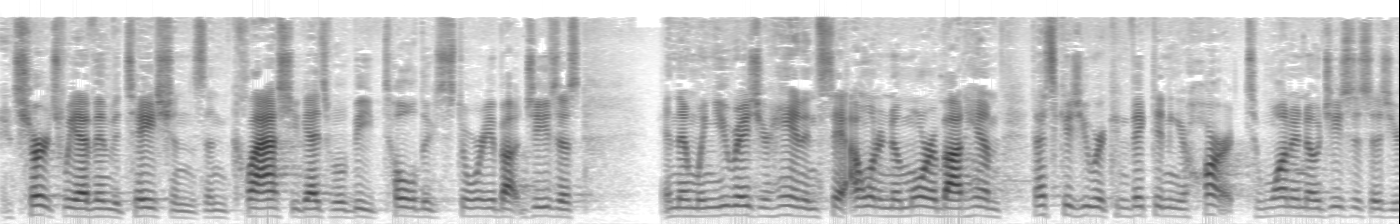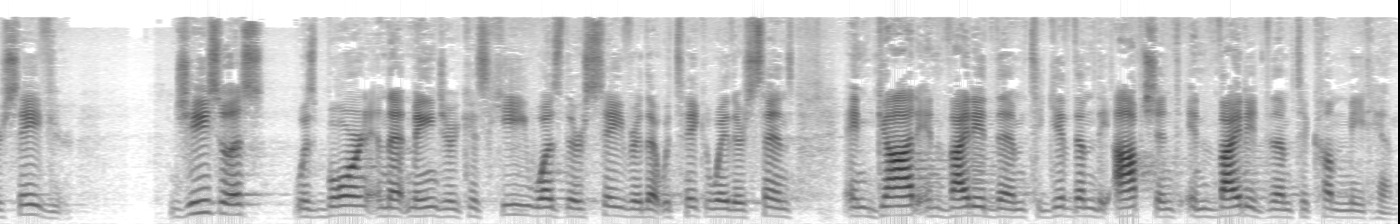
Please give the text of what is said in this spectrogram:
In church, we have invitations. In class, you guys will be told the story about Jesus. And then when you raise your hand and say, I want to know more about him, that's because you were convicted in your heart to want to know Jesus as your Savior. Jesus was born in that manger because he was their Savior that would take away their sins. And God invited them to give them the option, invited them to come meet him.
